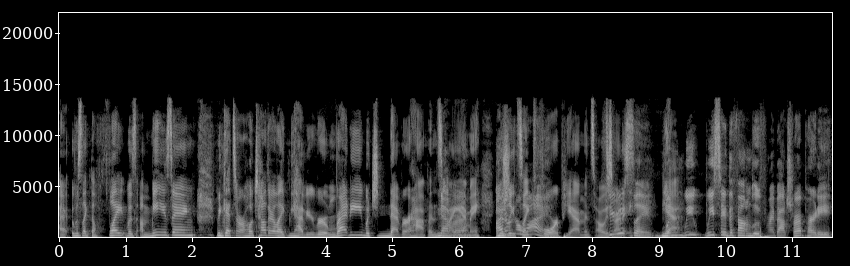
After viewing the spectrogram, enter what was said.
It was like the flight was amazing. We get to our hotel. They're like, we have your room ready, which never happens Never. in Miami. Usually it's like why. 4 p.m. It's always ready. Seriously, Yeah. We we stayed the Fontainebleau for my bachelorette party,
